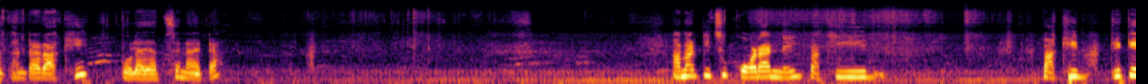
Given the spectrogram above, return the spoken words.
এখানটা রাখি, তোলা যাচ্ছে না এটা। আমার কিছু করার নেই, পাখির পাখির থেকে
